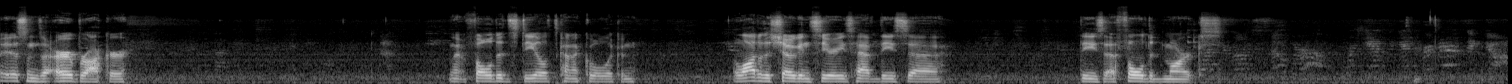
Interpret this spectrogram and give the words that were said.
This one's a herb rocker. That folded steel, it's kind of cool looking. A lot of the Shogun series have these uh, these uh, folded marks.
